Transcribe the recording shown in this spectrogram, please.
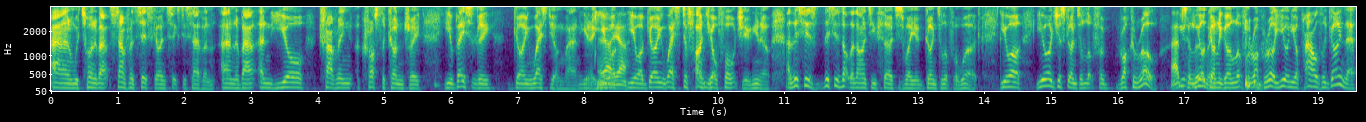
and we're talking about San Francisco in '67, and about and you're traveling across the country. You're basically going west, young man. You know, you Yeah, are yeah. you are going west to find your fortune. You know, and this is this is not the 1930s where you're going to look for work. You are you are just going to look for rock and roll. You- Absolutely. you're going to go and look for rock and roll. You and your pals are going there.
